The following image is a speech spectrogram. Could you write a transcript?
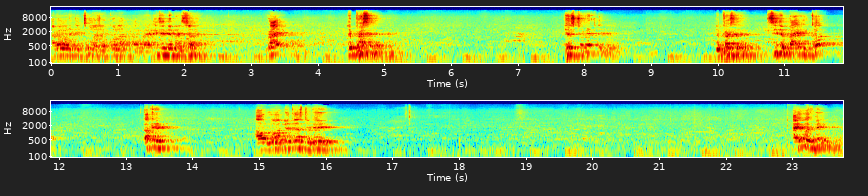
I don't want to eat too much of cola. I'm eating it myself. Right? The president. Historically, the president. See the Bible in Our lawmakers today. Are you with me?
